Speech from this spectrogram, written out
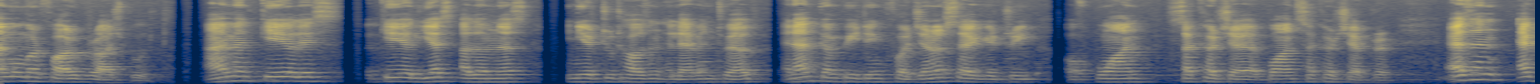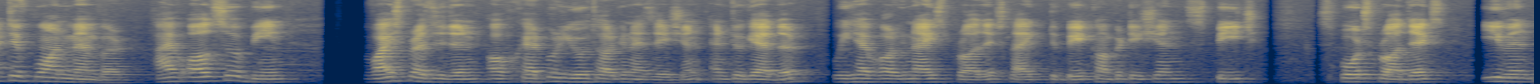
I'm Umer Farooque Rajput. I'm an KLS, KLES alumnus in year 2011-12 and I'm competing for General Secretary of Puan Sukkur, Puan Sukkur chapter. As an active Puan member, I have also been Vice President of Khairpur Youth Organization and together we have organized projects like debate competition, speech, sports projects, even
